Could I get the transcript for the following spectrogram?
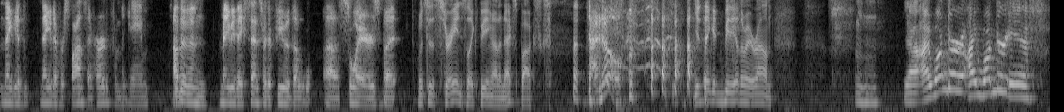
negative, negative response I've heard from the game. Other than maybe they censored a few of the uh, swears, but Which is strange, like being on an Xbox. I know. You'd think it'd be the other way around. hmm Yeah, I wonder. I wonder if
